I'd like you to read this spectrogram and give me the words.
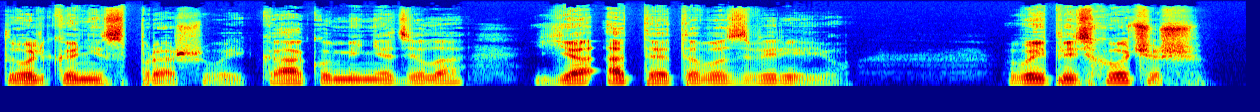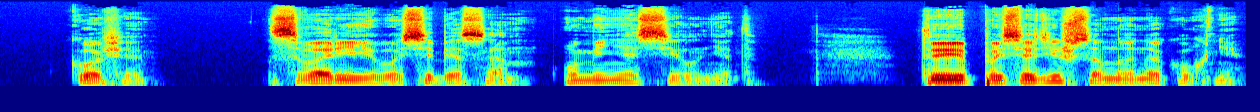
Только не спрашивай, как у меня дела, я от этого зверею. Выпить хочешь? Кофе. Свари его себе сам, у меня сил нет. Ты посидишь со мной на кухне?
